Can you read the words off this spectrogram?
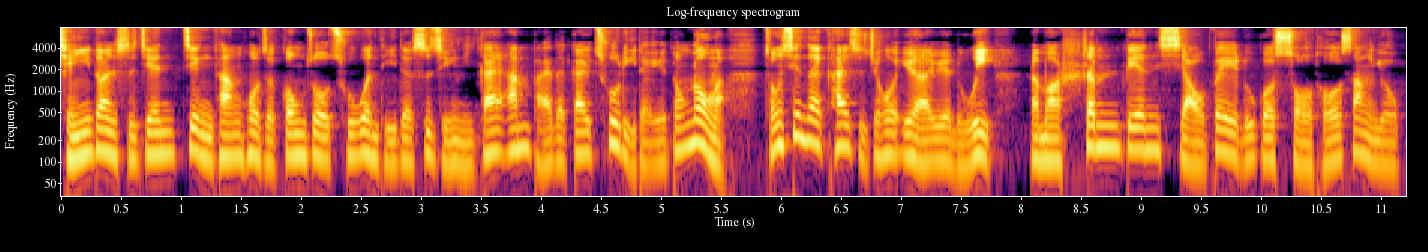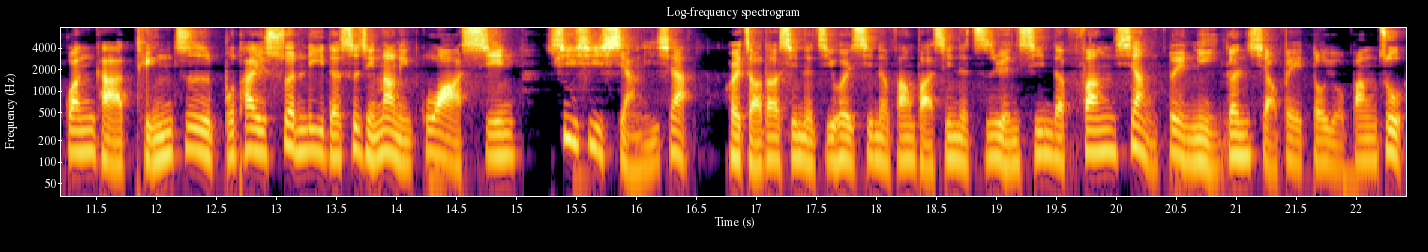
前一段时间健康或者工作出问题的事情，你该安排的、该处理的也都弄了。从现在开始就会越来越如意。那么身边小辈如果手头上有关卡停滞、不太顺利的事情让你挂心，细细想一下，会找到新的机会、新的方法、新的资源、新的方向，对你跟小辈都有帮助。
